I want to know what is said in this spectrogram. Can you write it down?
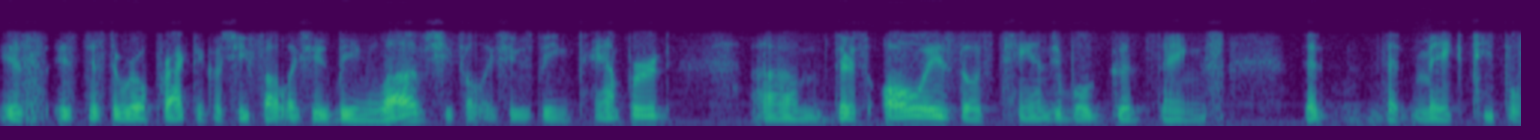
is is just a real practical. She felt like she was being loved. She felt like she was being pampered. Um, there's always those tangible good things that that make people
